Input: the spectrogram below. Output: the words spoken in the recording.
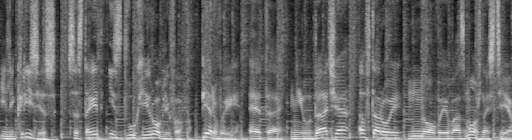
или «кризис» состоит из двух иероглифов. Первый – это неудача, а второй – новые возможности.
